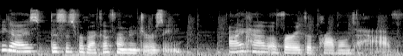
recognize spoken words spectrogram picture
Hey guys, this is Rebecca from New Jersey. I have a very good problem to have.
